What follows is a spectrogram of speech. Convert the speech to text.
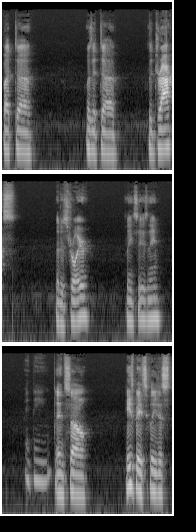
but uh, was it uh, the Drax, the Destroyer? Did you say his name? I think. And so he's basically just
